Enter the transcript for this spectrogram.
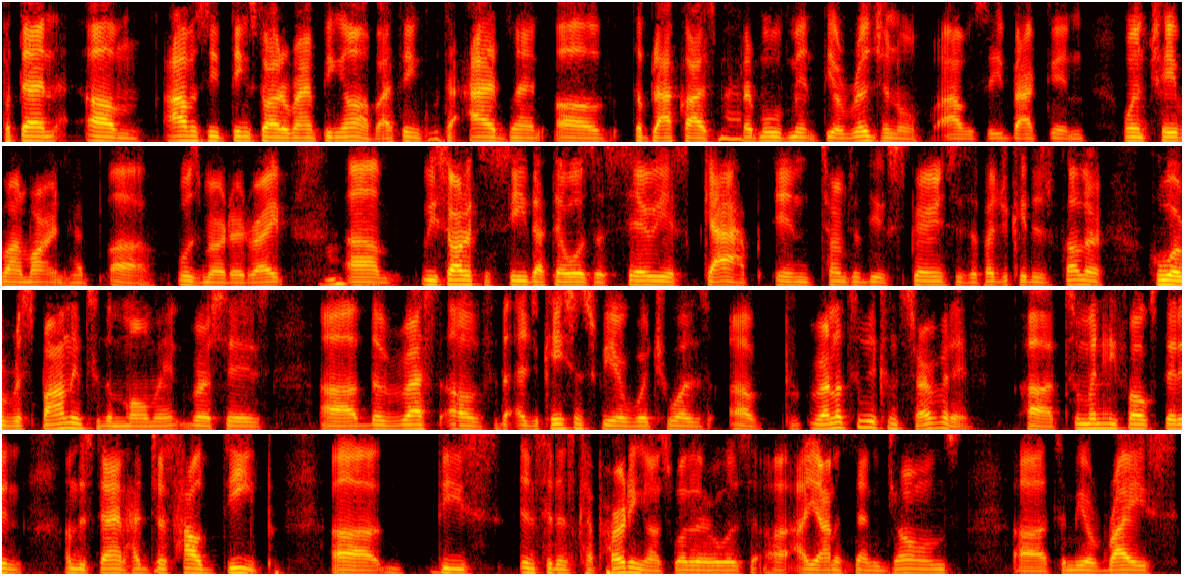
But then um, obviously things started ramping up. I think with the advent of the Black Lives Matter movement, the original, obviously back in when Trayvon Martin had uh, was murdered, right? Mm-hmm. Um, we started to see that there was a serious gap in terms of the experiences of educators of color who are responding to the moment versus uh, the rest of the education sphere, which was uh, relatively conservative. Uh, too many folks didn't understand how, just how deep uh, these incidents kept hurting us, whether it was uh, Aiyana Stanley Jones, uh, Tamir Rice,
